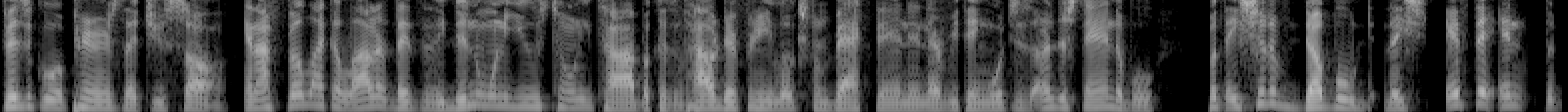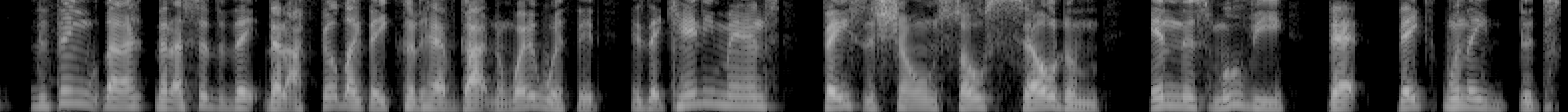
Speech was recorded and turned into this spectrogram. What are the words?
physical appearance that you saw. And I feel like a lot of they, they didn't want to use Tony Todd because of how different he looks from back then and everything, which is understandable. But they should have doubled. They if they and the, the thing that I that I said that they that I feel like they could have gotten away with it is that Candyman's face is shown so seldom in this movie that they when they the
